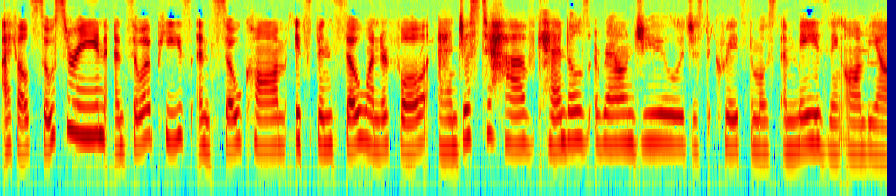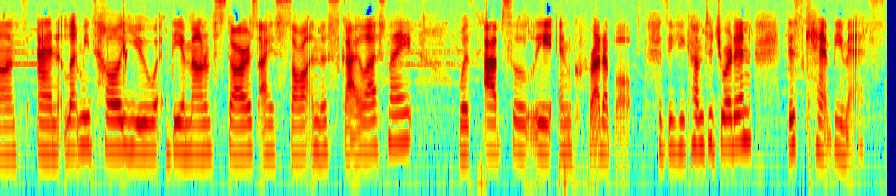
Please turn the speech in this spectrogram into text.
I felt so serene and so at peace and so calm. It's been so wonderful. And just to have candles around you just creates the most amazing ambiance. And let me tell you the amount of stars I saw in the sky last night was absolutely incredible. Because if you come to Jordan this can't be missed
